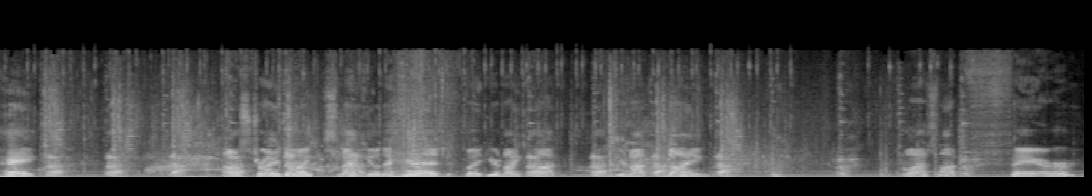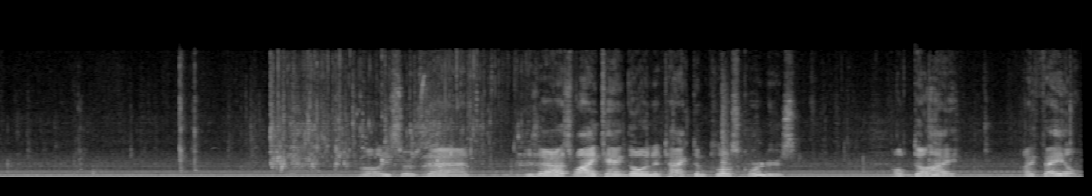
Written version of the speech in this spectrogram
Hey. I was trying to like smack you in the head, but you're not you're not dying. Well, that's not fair. Well, at least there's that. That's why I can't go and attack them close quarters. I'll die. I fail.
